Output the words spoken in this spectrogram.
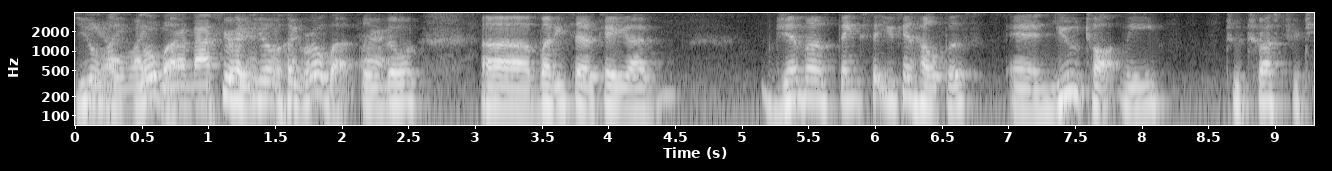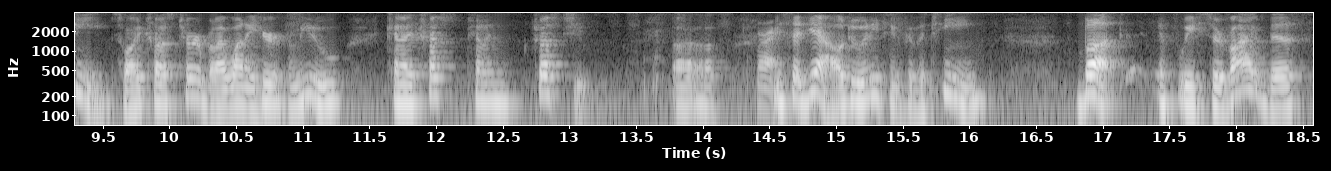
you don't, like, robots, robots." right? You don't like robots." So Right. no, uh, but he said, "Okay, uh, Jemma thinks that you can help us, and you taught me to trust your team. So I trust her, but I want to hear it from you. Can I trust? Can I trust you?" Uh, Right. He said, "Yeah, I'll do anything for the team, but if we survive this,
